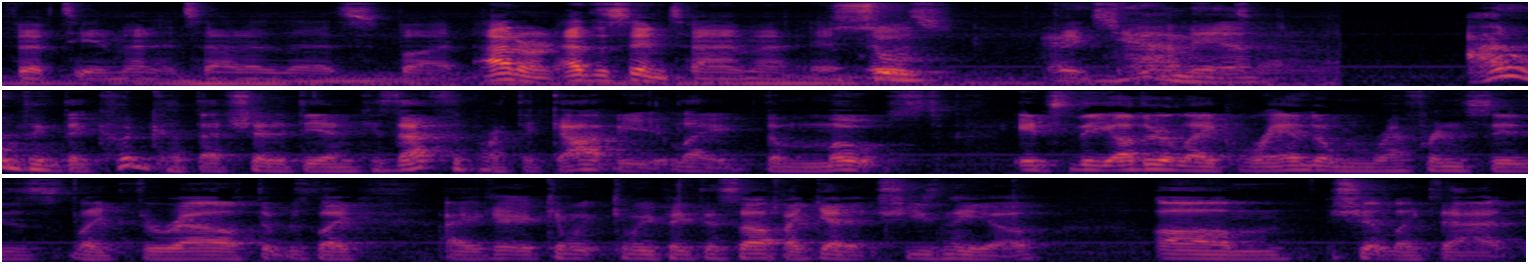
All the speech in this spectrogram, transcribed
15 minutes out of this, but I don't. At the same time, it, it So, was big yeah, man. I don't think they could cut that shit at the end because that's the part that got me like the most. It's the other like random references like throughout that was like, I, can we can we pick this up? I get it. She's Neo. Um, shit like that.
